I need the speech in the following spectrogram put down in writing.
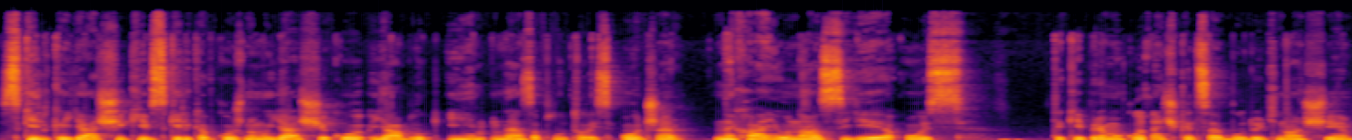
скільки ящиків, скільки в кожному ящику яблук і не заплутались. Отже, нехай у нас є ось такі прямокутнички, це будуть наші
